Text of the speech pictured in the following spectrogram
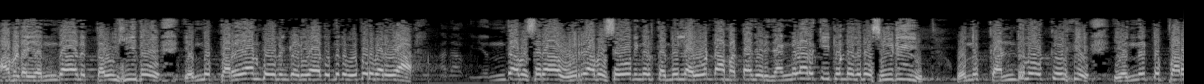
അവിടെ എന്താണ് തൗഹീദ് എന്ന് പറയാൻ പോലും കഴിയാതെ ഉപരി പറയാ. അതാ എന്ത് അവസര? ഒരു അവസരവും നിങ്ങൾ തന്നില്ല. അതുകൊണ്ടാ മട്ടാഞ്ചേരി. ഞങ്ങൾ ഇറക്കിയിട്ടുണ്ട് അതിന്റെ സി ഡി ഒന്ന് കണ്ടു നോക്ക്. എന്നിട്ട് പറ.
